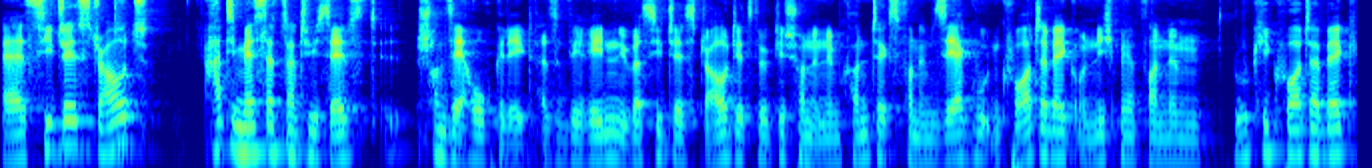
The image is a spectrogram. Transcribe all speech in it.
Äh, CJ Stroud hat die Messlatte natürlich selbst schon sehr hochgelegt. Also wir reden über CJ Stroud jetzt wirklich schon in dem Kontext von einem sehr guten Quarterback und nicht mehr von einem Rookie-Quarterback.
